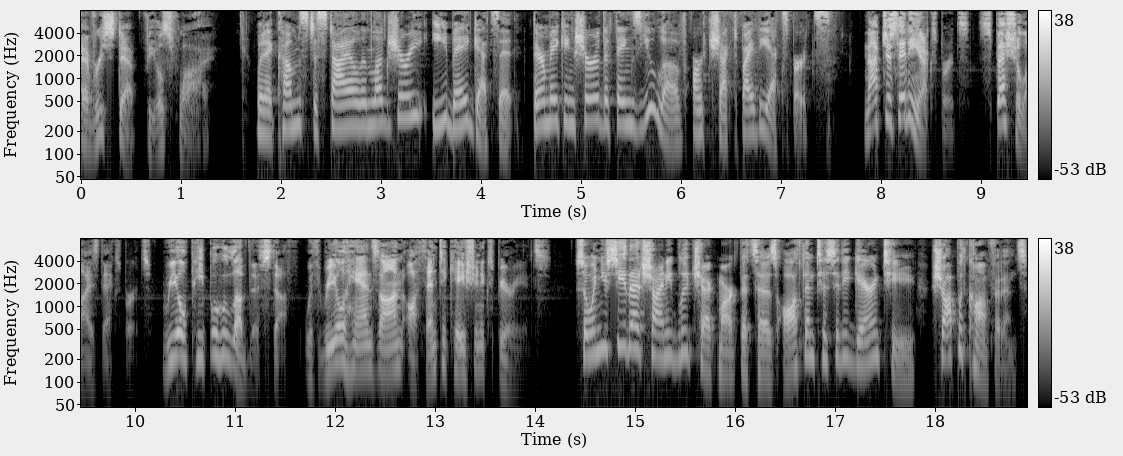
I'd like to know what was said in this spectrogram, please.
every step feels fly. When it comes to style and luxury, eBay gets it. They're making sure the things you love are checked by the experts. Not just any experts, specialized experts. Real people who love this stuff with real hands on authentication experience. So when you see that shiny blue check mark that says authenticity guarantee, shop with confidence.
